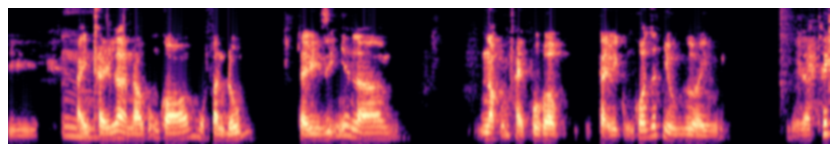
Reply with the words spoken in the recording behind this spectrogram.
thì anh Ừm. thấy là nó cũng có một phần đúng. Tại vì dĩ nhiên là nó cũng phải phù hợp, tại vì cũng có rất nhiều người người ta thích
